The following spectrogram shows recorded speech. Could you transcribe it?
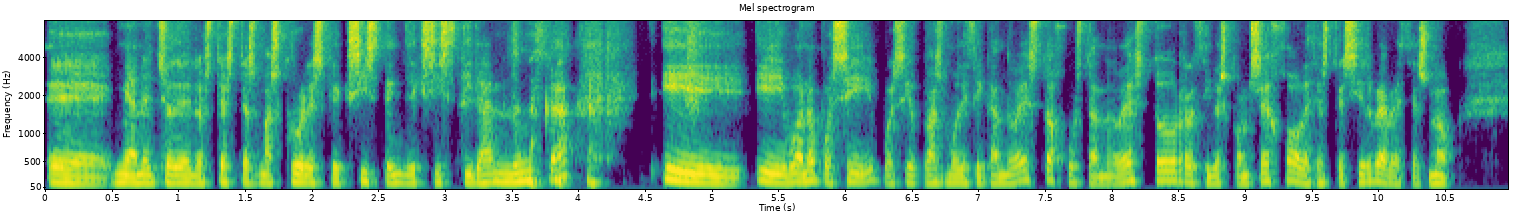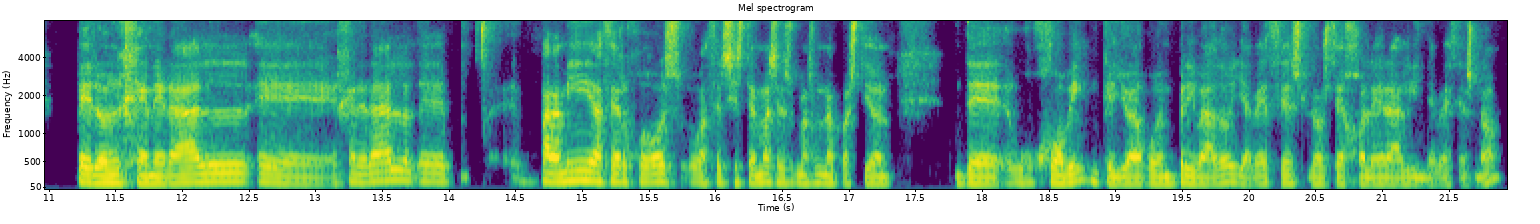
Eh, me han hecho de los testes más crueles que existen y existirán nunca. Y, bueno, pues sí, pues sí, vas modificando esto, ajustando esto, recibes consejo, a veces te sirve, a veces no. Pero en general, eh, en general eh, para mí hacer juegos o hacer sistemas es más una cuestión de un hobby que yo hago en privado y a veces los dejo leer a alguien y a veces no,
